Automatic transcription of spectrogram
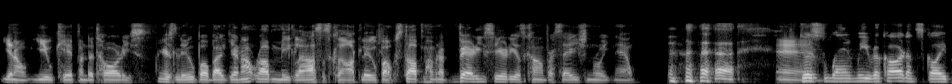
you know, UKIP and the Tories. Here's Lupo back. You're not robbing me glasses, Claude Lupo. Stop having a very serious conversation right now. Um, just when we record on Skype,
